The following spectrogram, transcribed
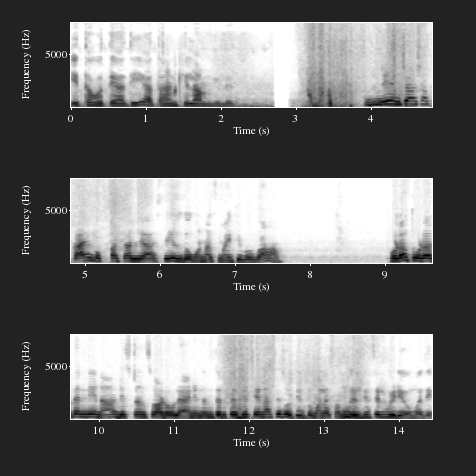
इथं होते आधी आता आणखी लांब गेलेत. म्हणजे यांच्या अशा काय गप्पा चालल्या असतील दोघांनाच माहिती बाबा? थोडा थोडा त्यांनी ना डिस्टन्स वाढवलाय आणि नंतर तर दिसेनासेच होतील. तुम्हाला समजेल दिसेल व्हिडिओमध्ये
